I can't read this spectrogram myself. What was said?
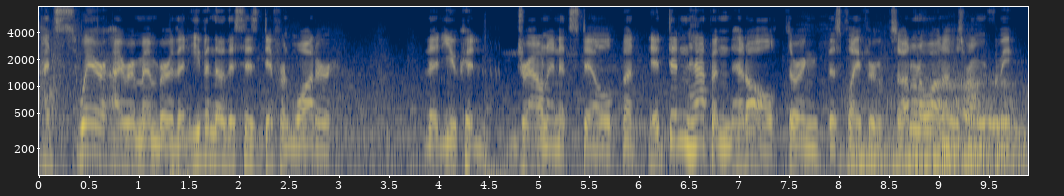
I'd swear I remember that even though this is different water, that you could drown in it still, but it didn't happen at all during this playthrough, so I don't know what was wrong with me.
